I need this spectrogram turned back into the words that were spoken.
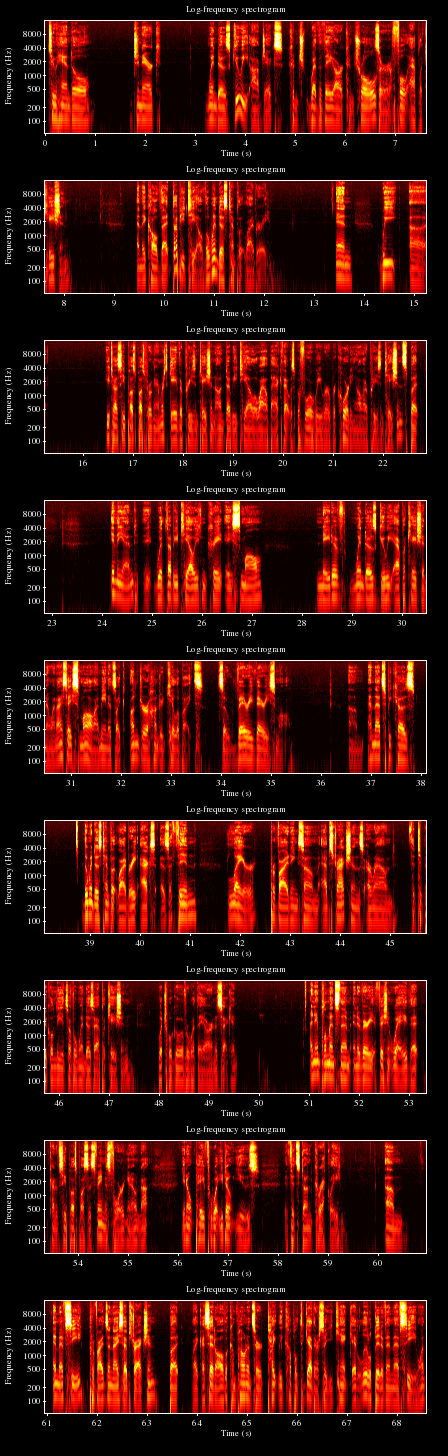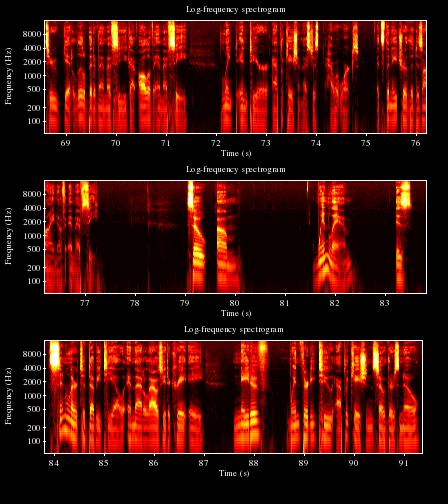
to handle generic Windows GUI objects, whether they are controls or a full application and they called that WTL, the Windows Template Library. And we, uh, Utah C++ programmers, gave a presentation on WTL a while back. That was before we were recording all our presentations. But in the end, with WTL, you can create a small native Windows GUI application. And when I say small, I mean it's like under 100 kilobytes. So very, very small. Um, and that's because the Windows template library acts as a thin layer providing some abstractions around the typical needs of a Windows application, which we'll go over what they are in a second, and implements them in a very efficient way that kind of C++ is famous for, you know, not you don't pay for what you don't use if it's done correctly. Um, MFC provides a nice abstraction, but like I said, all the components are tightly coupled together, so you can't get a little bit of MFC. Once you get a little bit of MFC, you got all of MFC linked into your application. That's just how it works. It's the nature of the design of MFC. So, um, WinLamb is similar to WTL and that allows you to create a native Win32 application, so there's no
